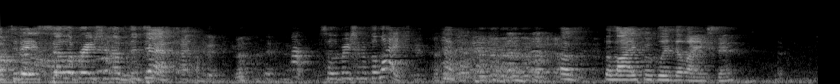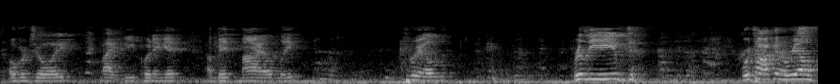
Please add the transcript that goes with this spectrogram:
of today's celebration of the death. Uh, celebration of the life. of the life of Linda Langston. Overjoyed might be putting it a bit mildly. Thrilled. Relieved. We're talking a real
